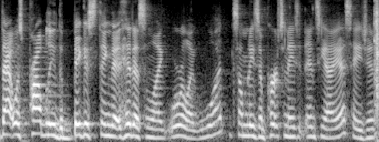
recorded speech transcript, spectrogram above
that was probably the biggest thing that hit us. And like, we were like, what? Somebody's impersonating an NCIS agent.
